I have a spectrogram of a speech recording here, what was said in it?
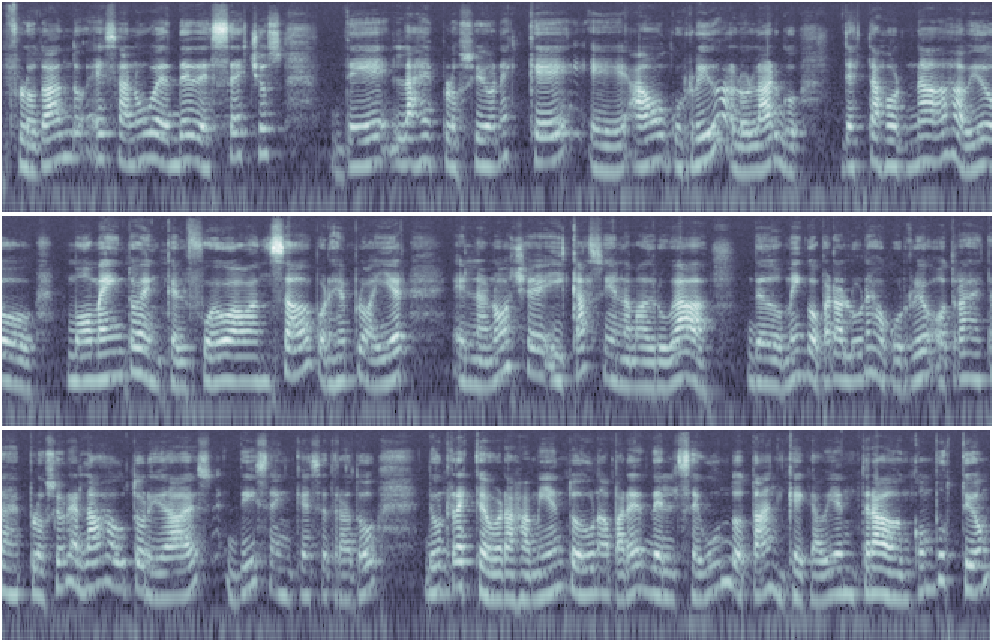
flotando esa nube de desechos de las explosiones que eh, han ocurrido a lo largo de estas jornadas. Ha habido momentos en que el fuego ha avanzado, por ejemplo ayer en la noche y casi en la madrugada de domingo para lunes ocurrió otras de estas explosiones. Las autoridades dicen que se trató de un resquebrajamiento de una pared del segundo tanque que había entrado en combustión.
